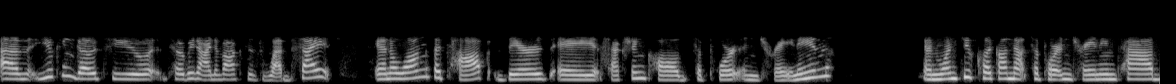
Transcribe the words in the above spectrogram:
Um, you can go to Tobii Dynavox's website, and along the top, there's a section called Support and Training. And once you click on that Support and Training tab,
